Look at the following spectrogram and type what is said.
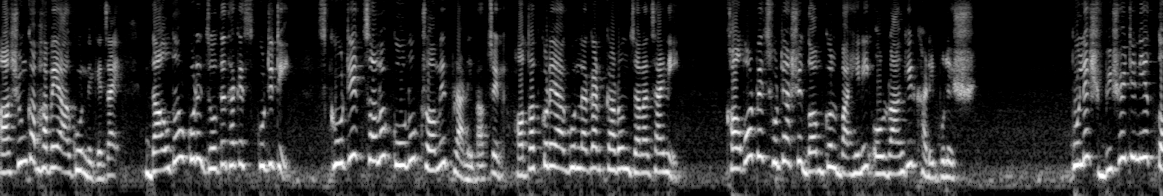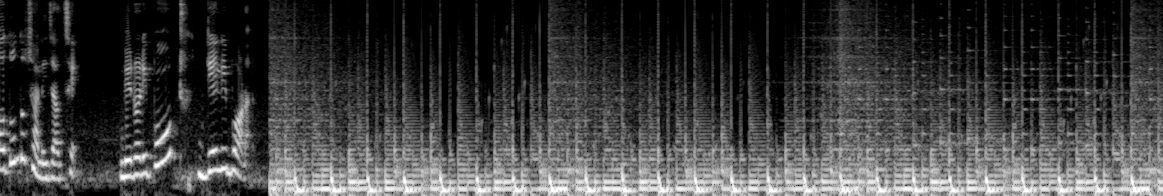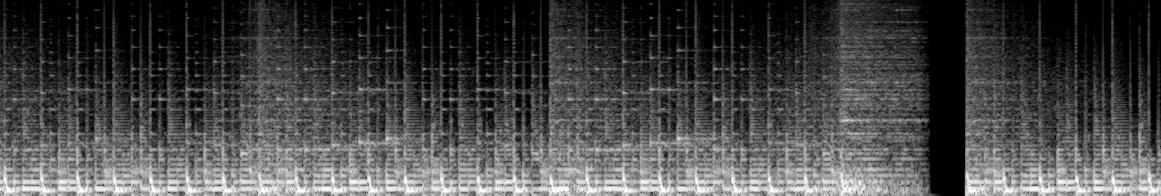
আশঙ্কাভাবে আগুন লেগে যায়। দাউ দাউ করে জ্বলতে থাকে স্কুটিটি। স্কুটির চালক কোনো ক্রমে প্রাণে বাঁচেন। হঠাৎ করে আগুন লাগার কারণ জানা যায়নি। খবর পেয়ে ছুটে আসে দমকল বাহিনী ও রাঙ্গিরখাড়ি পুলিশ। পুলিশ বিষয়টি নিয়ে তদন্ত চালিয়ে যাচ্ছে। Bureau report daily border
